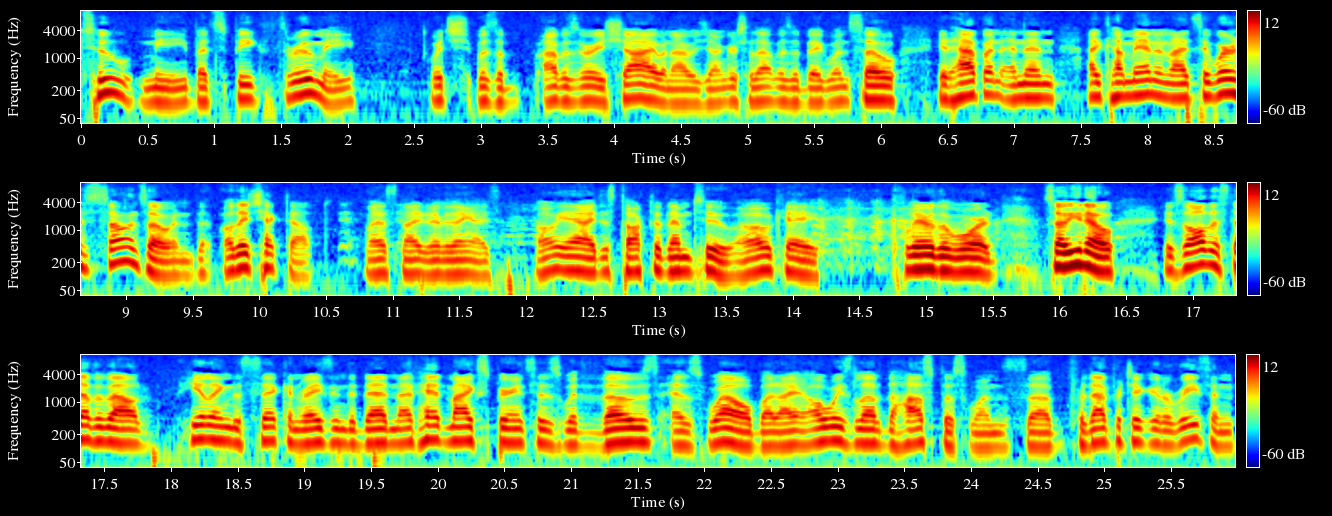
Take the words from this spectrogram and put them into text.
to me, but speak through me, which was a, I was very shy when I was younger, so that was a big one. So it happened, and then I'd come in and I'd say, where's so-and-so? And, oh, they checked out last night and everything. I oh yeah, I just talked to them too. Okay, clear the ward. So, you know, it's all this stuff about healing the sick and raising the dead, and I've had my experiences with those as well, but I always loved the hospice ones uh, for that particular reason,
